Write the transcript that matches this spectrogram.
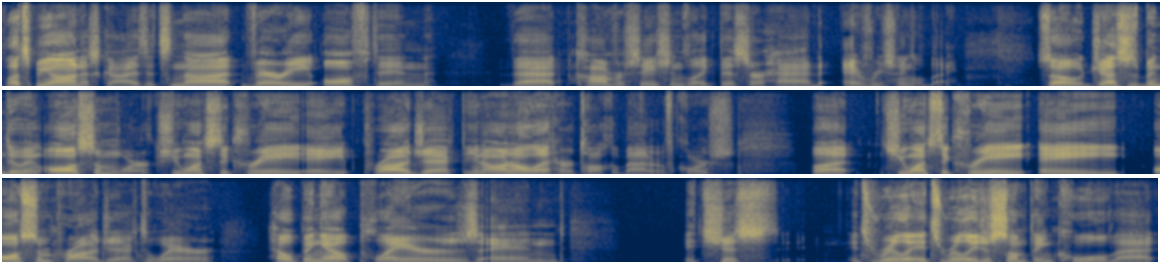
let's be honest, guys, it's not very often that conversations like this are had every single day. So Jess has been doing awesome work. She wants to create a project, you know, and I'll let her talk about it, of course but she wants to create a awesome project where helping out players and it's just it's really it's really just something cool that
